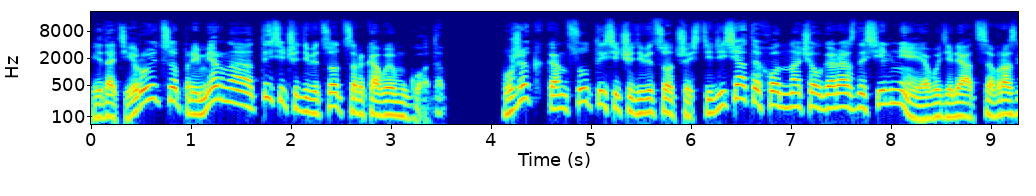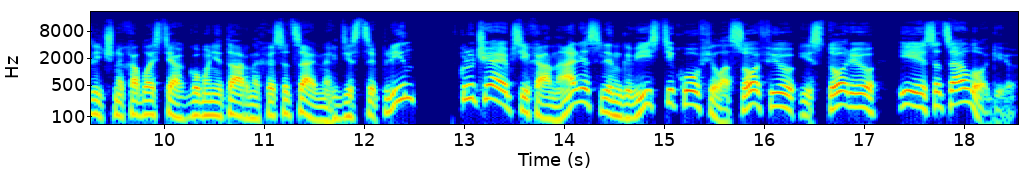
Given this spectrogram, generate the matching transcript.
и датируются примерно 1940 годом. Уже к концу 1960-х он начал гораздо сильнее выделяться в различных областях гуманитарных и социальных дисциплин, включая психоанализ, лингвистику, философию, историю и социологию.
